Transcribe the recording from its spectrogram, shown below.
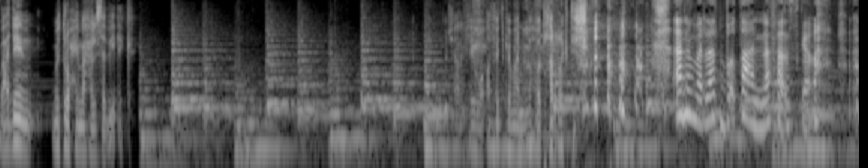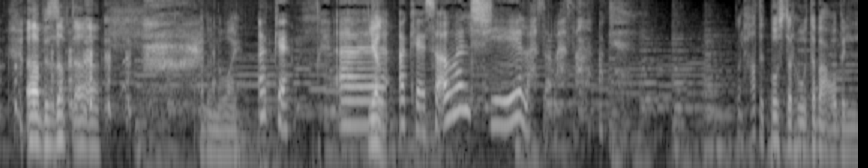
بعدين بتروحي محل سبيلك. مش عارف ليه وقفت كمان ما تحركتش أنا مرات بقطع النفس كمان. آه بالضبط آه آه. I don't know why. okay. آه يلا. Okay so أول شي لحظة لحظة. Okay. بكون حاطط poster هو تبعه بال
